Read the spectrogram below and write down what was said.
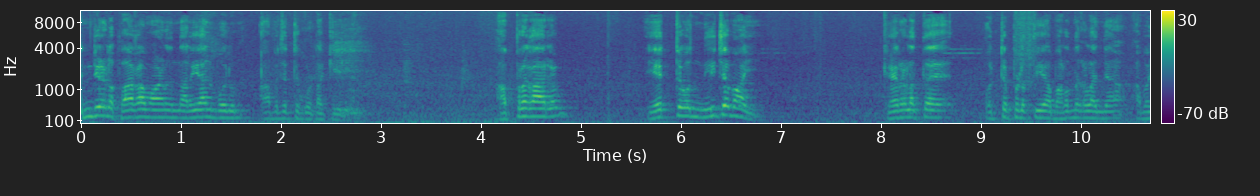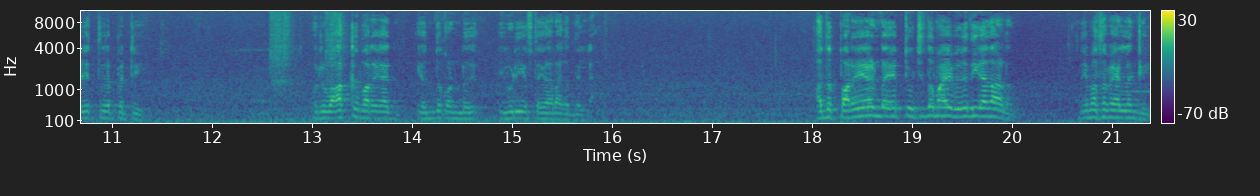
ഇന്ത്യയുടെ ഭാഗമാണ് എന്നറിയാൻ പോലും ആ ബജറ്റ് കൂട്ടാക്കിയില്ല. അപ്രകാരം ഏറ്റവും നീചമായി കേരളത്തെ ഒറ്റപ്പെടുത്തിയ മറന്നുകളഞ്ഞ ആ ബജറ്റിനെ പറ്റി ഒരു വാക്ക് പറയാൻ എന്തുകൊണ്ട് യു ഡി എഫ് തയ്യാറാകുന്നില്ല? അത് പറയേണ്ട ഏറ്റവും ഉചിതമായ വേദി അതാണ് നിയമസഭയല്ലെങ്കിൽ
